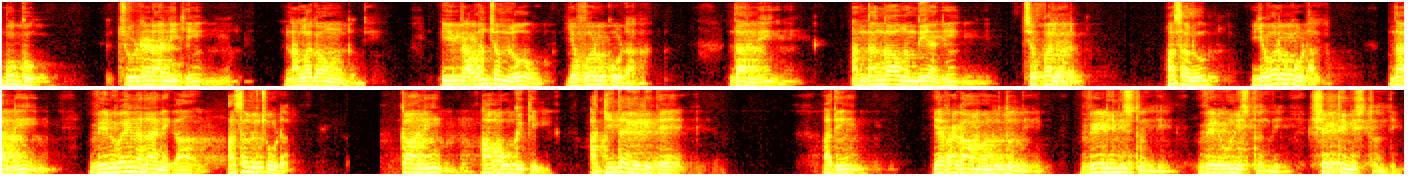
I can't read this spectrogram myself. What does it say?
బొగ్గు చూడడానికి నల్లగా ఉంటుంది. ఈ ప్రపంచంలో ఎవ్వరు కూడా దాన్ని అందంగా ఉంది అని చెప్పలేరు. అసలు ఎవరు కూడా దాన్ని విలువైన దానిగా అసలు చూడరు. కానీ ఆ బొగ్గుకి అగ్గి తగిలితే అది ఎర్రగా మండుతుంది వేడినిస్తుంది వెలుగునిస్తుంది శక్తినిస్తుంది.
